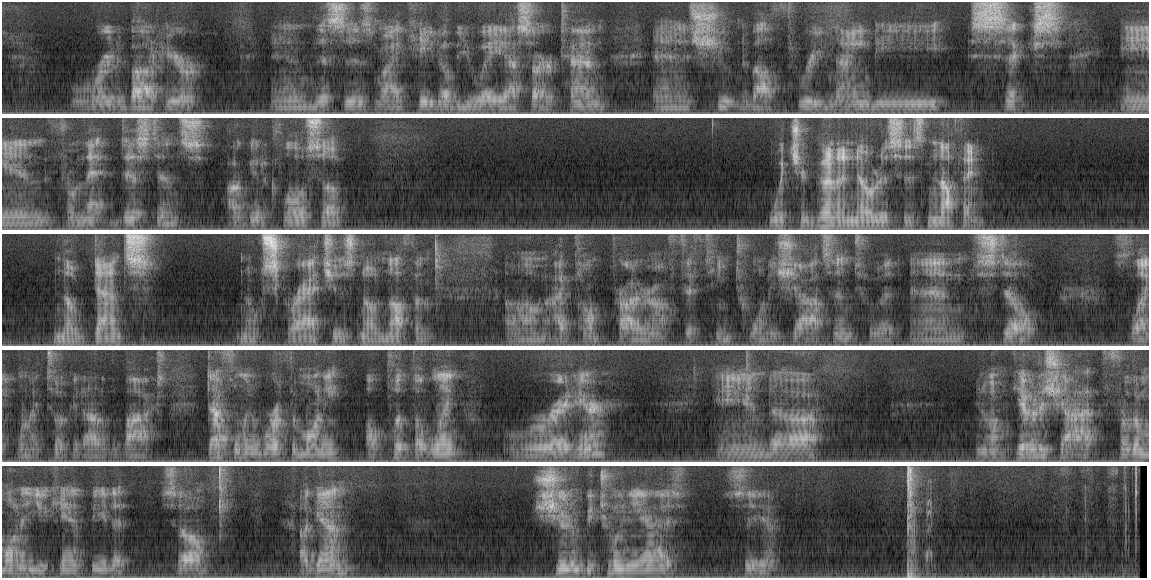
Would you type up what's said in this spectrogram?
right about here. And this is my KWA SR10, and it's shooting about 396. And from that distance, I'll get a close-up what you're going to notice is nothing. No dents, no scratches, no nothing. Um, I pumped probably around 15, 20 shots into it and still it's like when I took it out of the box. Definitely worth the money. I'll put the link right here and uh, you know give it a shot. For the money you can't beat it. So again, shoot them between the eyes. See ya.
